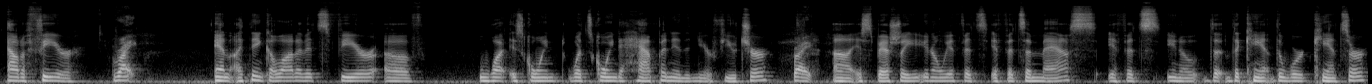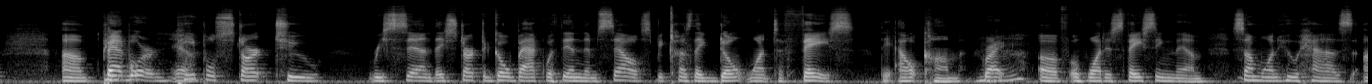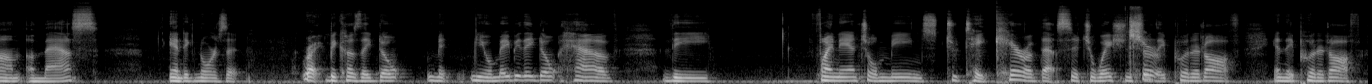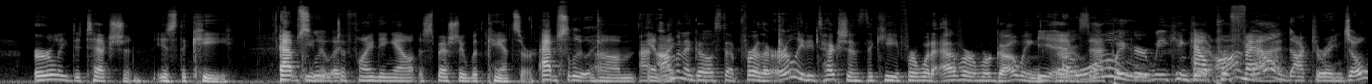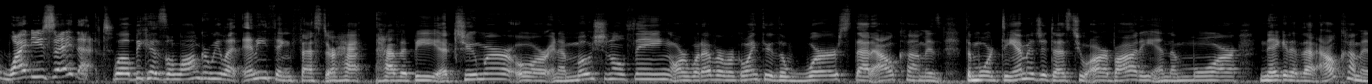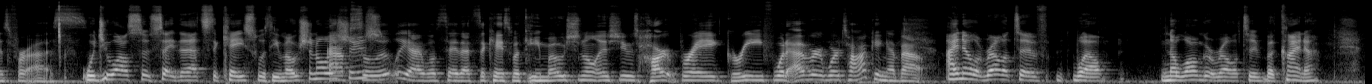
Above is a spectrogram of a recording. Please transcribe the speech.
out of fear. right. And I think a lot of it's fear of what is going what's going to happen in the near future. Right. Uh, especially, you know, if it's if it's a mass, if it's, you know, the the can the word cancer. Um, Bad word, yeah. People start to rescind. They start to go back within themselves because they don't want to face the outcome Right. of, of what is facing them. Someone who has um, a mass and ignores it Right. because they don't, you know, maybe they don't have the financial means to take care of that situation, Sure. so they put it off and they put it off. Early detection is the key, Absolutely. you know, to finding out, especially with cancer. Absolutely. Um, I, and I'm going to go a step further. Early detection is the key for whatever we're going Yeah, through. exactly. The quicker we can How get profound, on that. How profound, Dr. Angel. Why do you say that? Well, because the longer we let anything fester, ha- have it be a tumor or an emotional thing or whatever we're going through, the worse that outcome is, the more damage it does to our body and the more negative that outcome is for us. Would you also say that that's the case with emotional issues? Absolutely. I will say that's the case with emotional issues, heartbreak, grief, whatever we're talking about. I know a relative, well, no longer relative, but kind of,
